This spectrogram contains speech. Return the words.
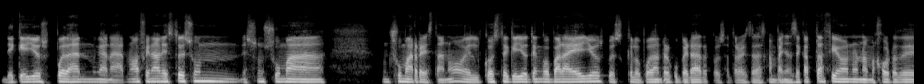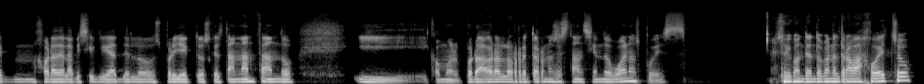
de que ellos puedan ganar. ¿no? Al final, esto es un, es un suma un suma resta, ¿no? El coste que yo tengo para ellos, pues que lo puedan recuperar pues, a través de las campañas de captación, una mejora de, mejora de la visibilidad de los proyectos que están lanzando y, como por ahora los retornos están siendo buenos, pues estoy contento con el trabajo hecho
